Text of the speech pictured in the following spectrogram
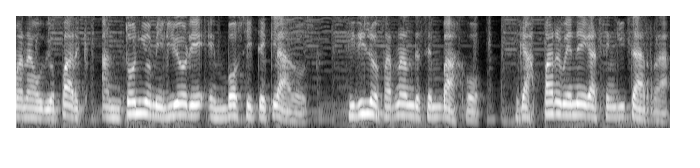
Forman Audiopark Antonio Migliore en voz y teclados, Cirilo Fernández en bajo, Gaspar Venegas en guitarra,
